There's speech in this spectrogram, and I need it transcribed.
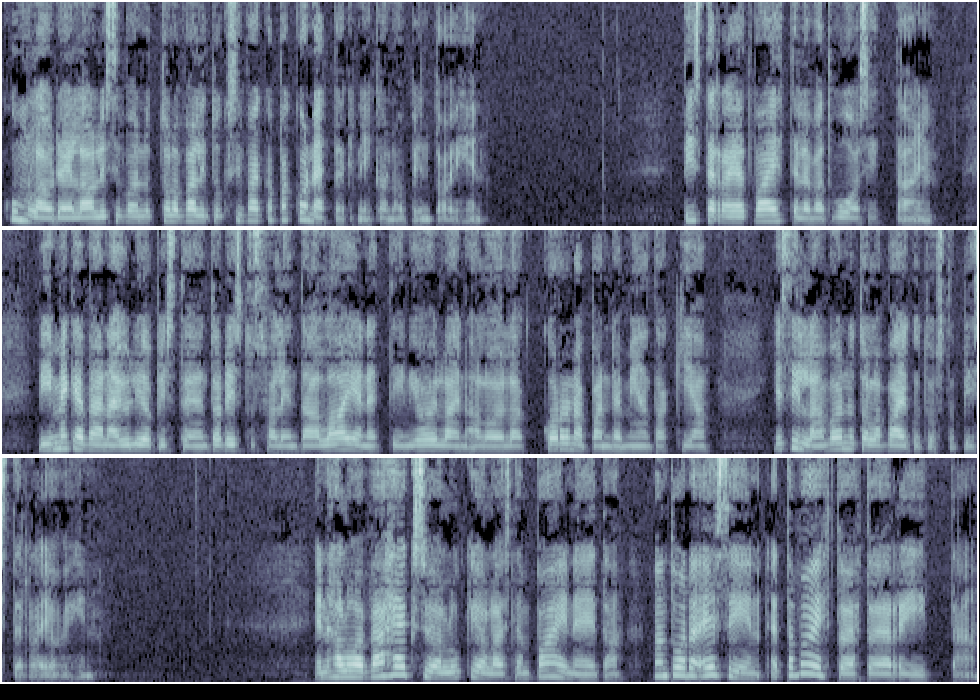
Kumlaudeilla olisi voinut tulla valituksi vaikkapa konetekniikan opintoihin. Pisterajat vaihtelevat vuosittain. Viime keväänä yliopistojen todistusvalintaa laajennettiin joillain aloilla koronapandemian takia, ja sillä on voinut olla vaikutusta pisterajoihin. En halua väheksyä lukiolaisten paineita, vaan tuoda esiin, että vaihtoehtoja riittää.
